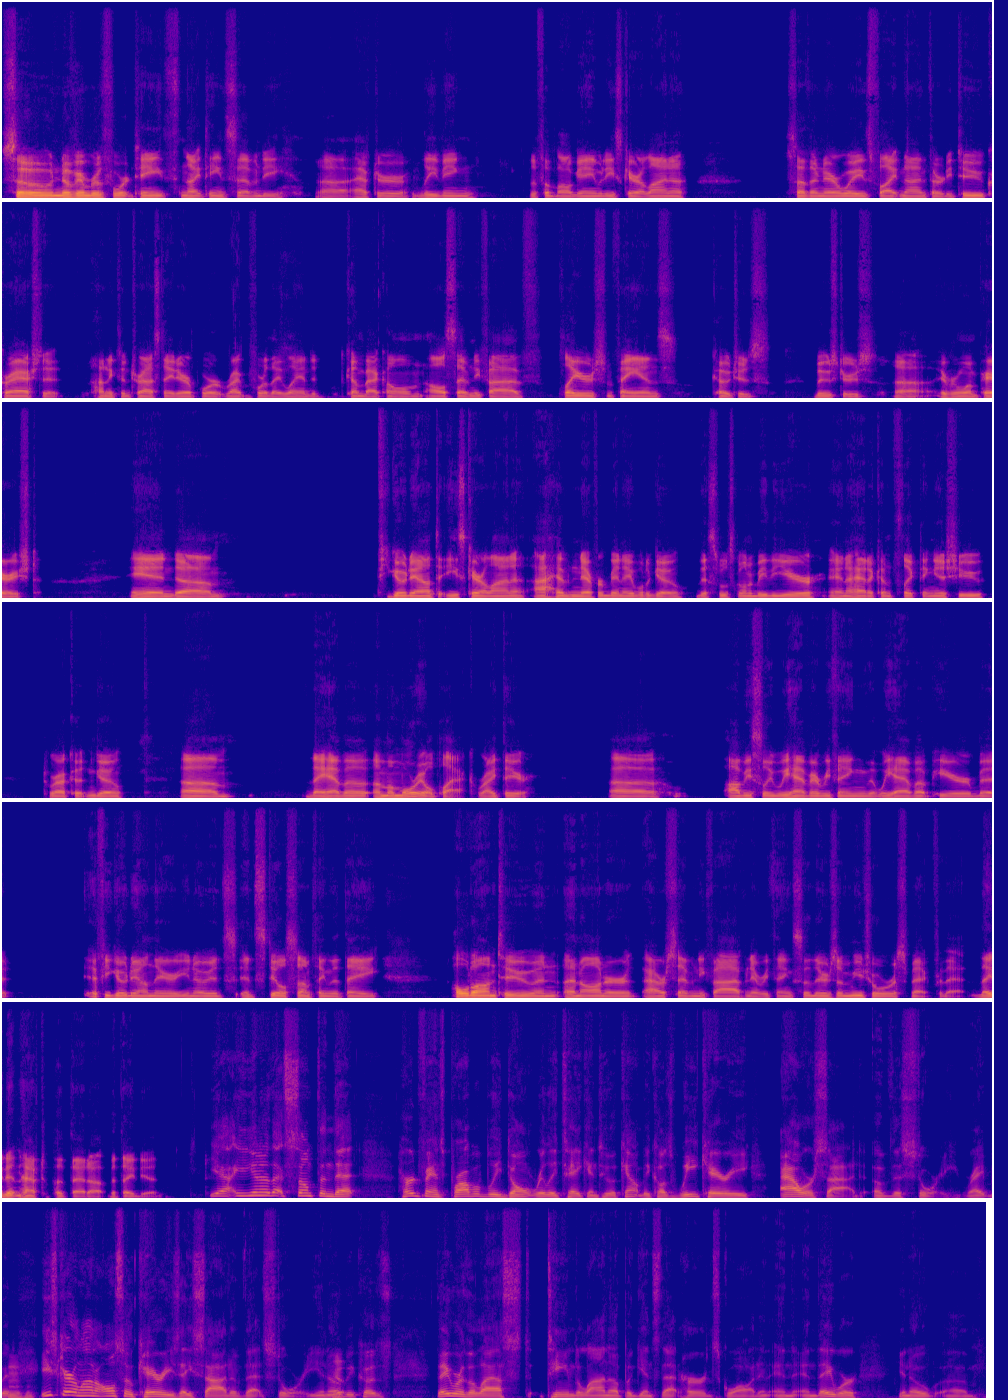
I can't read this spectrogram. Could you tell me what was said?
So, November 14th, 1970, uh, after leaving the football game at East Carolina. Southern Airways Flight 932 crashed at Huntington Tri State Airport right before they landed, come back home. All 75 players, fans, coaches, boosters, uh, everyone perished. And um, if you go down to East Carolina, I have never been able to go. This was going to be the year, and I had a conflicting issue to where I couldn't go. Um, they have a, a memorial plaque right there uh, obviously, we have everything that we have up here, but if you go down there, you know it's it's still something that they hold on to and, and honor our 75 and everything. So there's a mutual respect for that. They didn't have to put that up, but they did. Yeah, you know that's something that herd fans probably don't really take into account because we carry our side of this story, right? But mm-hmm. East Carolina also carries a side of that story, you know, yep. because they were the last team to line up against that herd squad, and and and they were, you know. Um,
